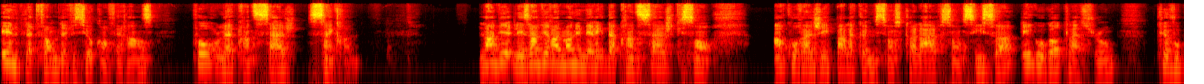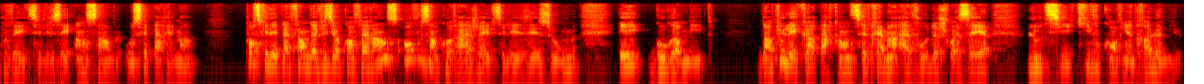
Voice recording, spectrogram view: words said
et une plateforme de visioconférence pour l'apprentissage synchrone. Les environnements numériques d'apprentissage qui sont encouragés par la commission scolaire sont CISA et Google Classroom, que vous pouvez utiliser ensemble ou séparément. Pour ce qui est des plateformes de visioconférence, on vous encourage à utiliser Zoom et Google Meet. Dans tous les cas, par contre, c'est vraiment à vous de choisir l'outil qui vous conviendra le mieux.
